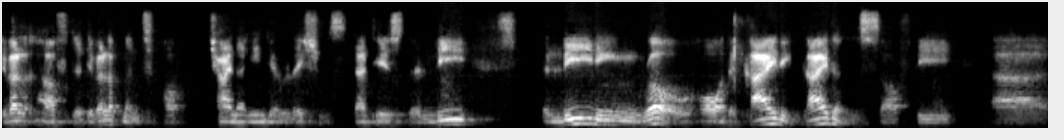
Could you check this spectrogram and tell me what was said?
develop, of the development of China-India relations. That is the lead, the leading role or the guiding guidance of the uh,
